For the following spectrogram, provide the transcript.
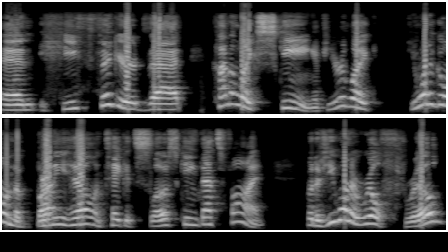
and he figured that kind of like skiing. If you're like, if you want to go on the bunny hill and take it slow skiing, that's fine. But if you want a real thrill,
